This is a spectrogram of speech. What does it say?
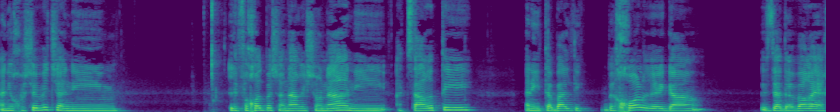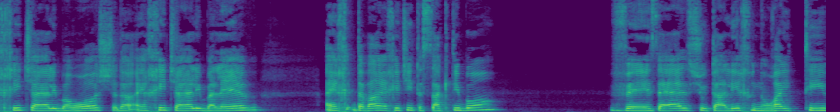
אני חושבת שאני, לפחות בשנה הראשונה, אני עצרתי, אני התאבלתי בכל רגע. זה הדבר היחיד שהיה לי בראש, היחיד שהיה לי בלב. הדבר היחיד שהתעסקתי בו, וזה היה איזשהו תהליך נורא איטי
